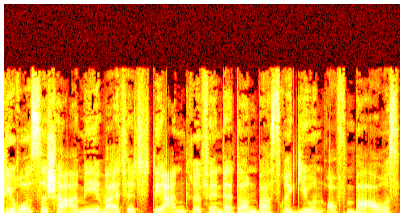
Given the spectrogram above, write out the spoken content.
Die russische Armee weitet die Angriffe in der Donbass-Region offenbar aus.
